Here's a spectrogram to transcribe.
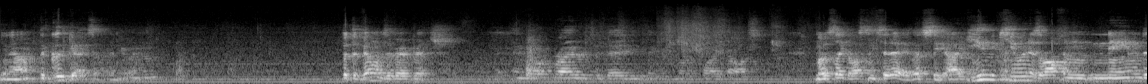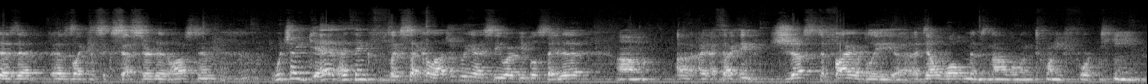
you know, the good guys are anyway. But the villains are very rich. And what writer today do you think is most like Austen? Most like Austen today. Let's see. Uh, Ian McEwan is often named as that as like the successor to Austen, which I get. I think like psychologically, I see why people say that. Um, uh, I, I th- I think justifiably, uh, Adelle Waldman's novel in 2014,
